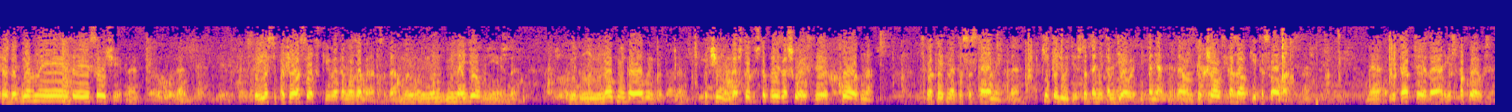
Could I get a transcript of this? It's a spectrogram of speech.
каждодневные э, случаи, да. да. Теперь, если по-философски в этом разобраться, да, мы, мы не найдем ни, да, ни, ни ног, ни головы в этом, да. Почему? Да, что, что произошло, если холодно смотреть на это со стороны, да. Какие-то люди, что-то они там делают непонятное, да. Он пришел, сказал какие-то слова, да. Да, и тот, э, да, и успокоился.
